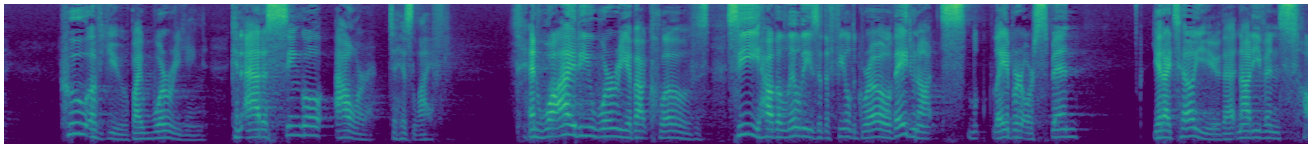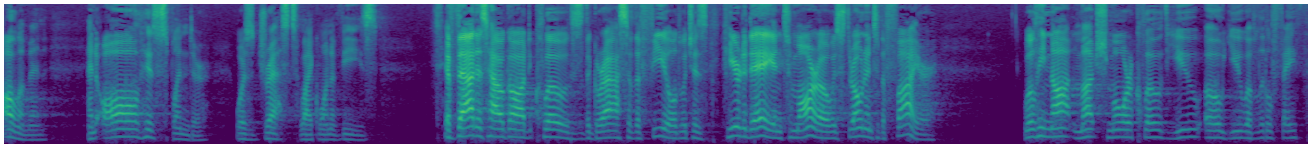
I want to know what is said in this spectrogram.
Who of you, by worrying, can add a single hour to his life? And why do you worry about clothes? See how the lilies of the field grow. They do not labor or spin. Yet I tell you that not even Solomon and all his splendor was dressed like one of these. If that is how God clothes the grass of the field, which is here today and tomorrow is thrown into the fire, will he not much more clothe you, O you of little faith?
